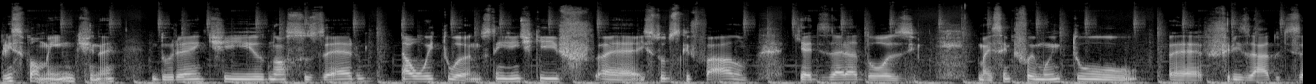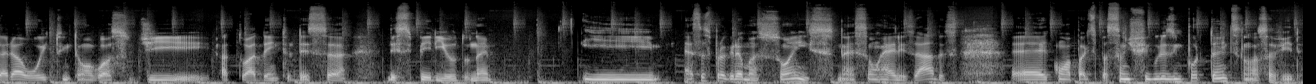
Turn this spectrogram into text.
principalmente, né, durante o nosso zero a 8 anos. Tem gente que. É, estudos que falam que é de 0 a 12, mas sempre foi muito é, frisado de 0 a 8, então eu gosto de atuar dentro dessa, desse período, né? E essas programações né, são realizadas é, com a participação de figuras importantes da nossa vida.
